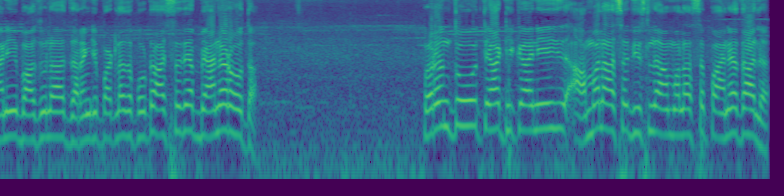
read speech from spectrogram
आणि बाजूला जरांगे पाटलाचा फोटो असं त्या बॅनर होता. परंतु त्या ठिकाणी आम्हाला असं दिसलं आम्हाला असं पाहण्यात आलं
